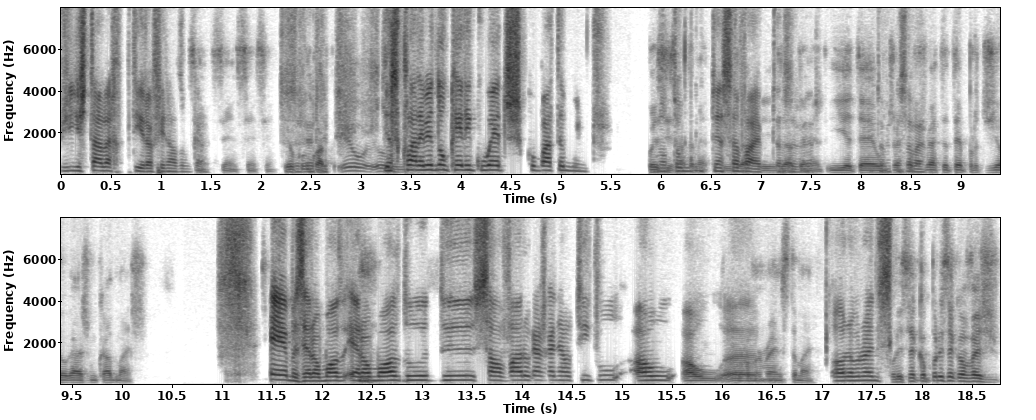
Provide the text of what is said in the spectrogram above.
ia estar a repetir ao final do Sim, bocado. sim, sim, sim. Eu a ver, concordo. Eu, eu, E eles claramente não querem que o Edge combata muito. pois, não estão muito nessa vibe, estás a ver? E até Estão o. Threat até protegeu o gajo um bocado mais. É, mas era o modo, era o modo de salvar o gajo ganhar o título ao, ao, uh, Roman Reigns também. ao Roman Reigns Por isso é que, por isso é que eu vejo,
